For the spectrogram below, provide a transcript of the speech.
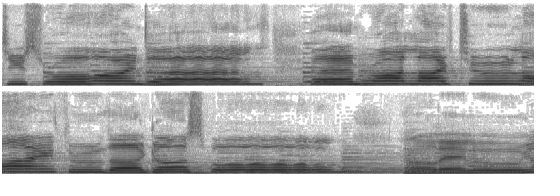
Destroyed death and brought life to light through the gospel. Hallelujah,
